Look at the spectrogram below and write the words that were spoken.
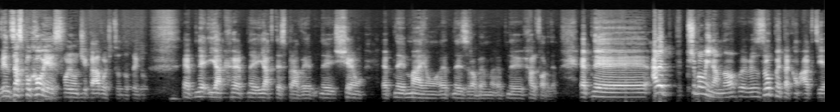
więc zaspokoję swoją ciekawość co do tego, jak, jak te sprawy się mają z Robem Halfordem. Ale przypominam, no, zróbmy taką akcję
